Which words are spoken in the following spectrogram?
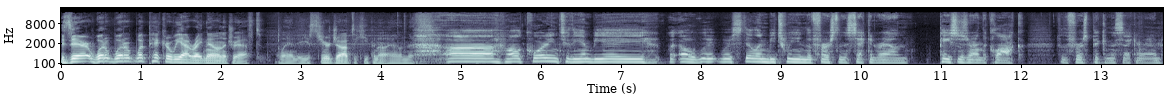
Is there what what what pick are we at right now in the draft, Blandy? It's your job to keep an eye on this. Uh, well, according to the NBA, oh, we're, we're still in between the first and the second round. Pacers are on the clock for the first pick in the second round.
